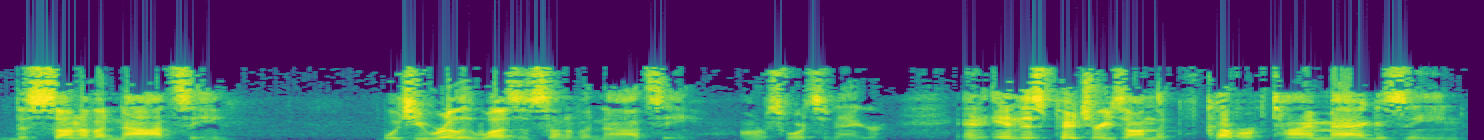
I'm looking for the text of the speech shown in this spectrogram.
the son of a Nazi, which he really was the son of a Nazi, Arnold Schwarzenegger. And in this picture, he's on the cover of Time magazine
